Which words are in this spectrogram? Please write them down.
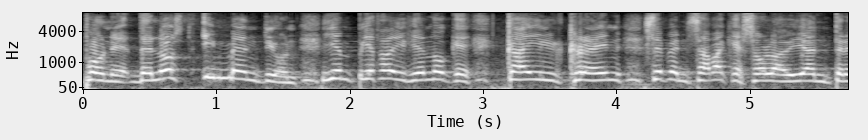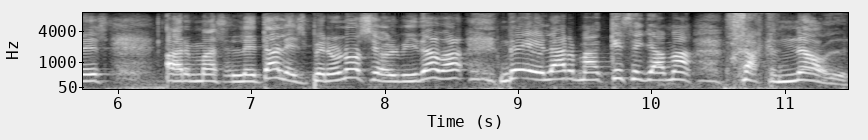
pone The Lost Invention y empieza diciendo que Kyle Crane se pensaba que solo habían tres armas letales, pero no se olvidaba del arma que se llama Zagnal,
